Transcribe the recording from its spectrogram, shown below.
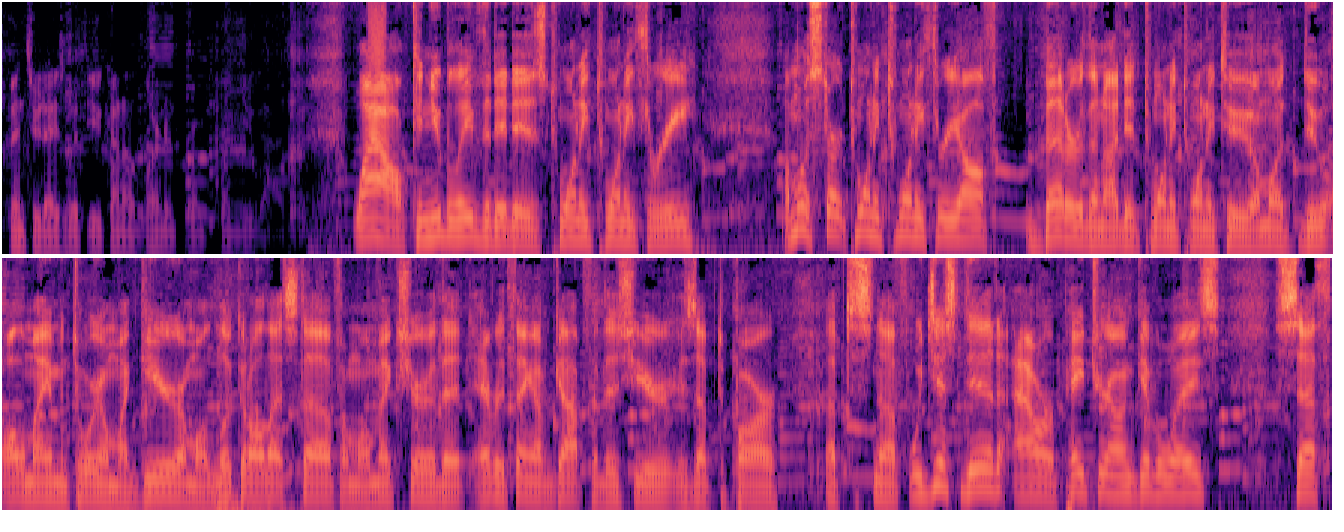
spend two days with you, kind of learning from, from you. Wow, can you believe that it is 2023? I'm going to start 2023 off better than I did 2022. I'm going to do all of my inventory on my gear. I'm going to look at all that stuff. I'm going to make sure that everything I've got for this year is up to par, up to snuff. We just did our Patreon giveaways. Seth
